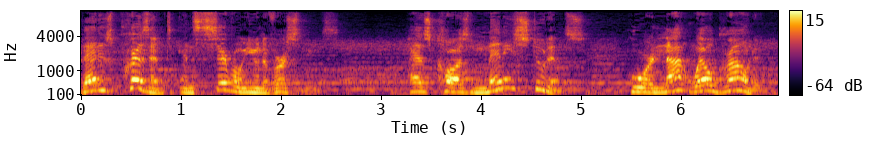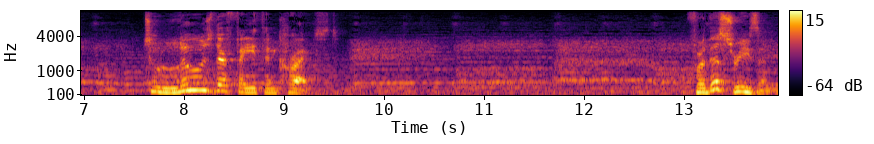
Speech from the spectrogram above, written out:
that is present in several universities, has caused many students who are not well grounded to lose their faith in Christ. For this reason,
